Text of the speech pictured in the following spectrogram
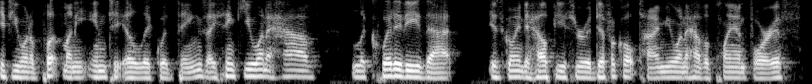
if you want to put money into illiquid things, I think you want to have liquidity that is going to help you through a difficult time. You want to have a plan for if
